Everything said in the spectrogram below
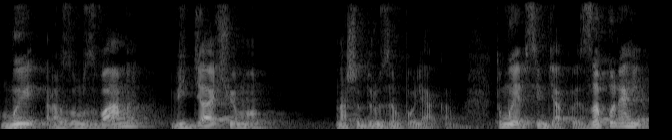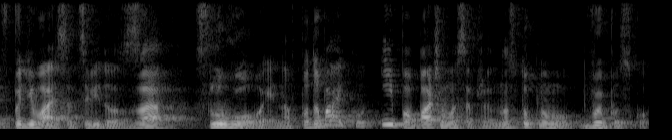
ми разом з вами віддячуємо нашим друзям-полякам. Тому я всім дякую за перегляд. Сподіваюся, це відео заслуговує на вподобайку, і побачимося вже в наступному випуску.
